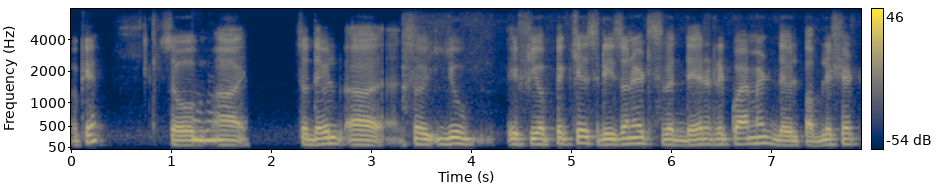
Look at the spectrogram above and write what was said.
okay so uh, so they will uh, so you if your pictures resonates with their requirement they will publish it.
